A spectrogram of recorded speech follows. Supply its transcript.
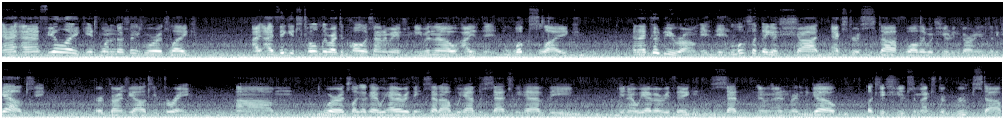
and I, and I feel like it's one of those things where it's like, I, I think it's totally right to call this animation, even though I it looks like, and I could be wrong, it, it looks like they just shot extra stuff while they were shooting Guardians of the Galaxy, or Guardians of the Galaxy 3. Um, where it's like, okay, we have everything set up, we have the sets, we have the, you know, we have everything set and, ready to go. Let's just shoot some extra Groot stuff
